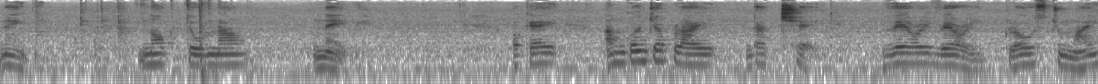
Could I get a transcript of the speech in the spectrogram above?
Navy. Nocturnal Navy. Okay, I'm going to apply that shade very, very close to my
